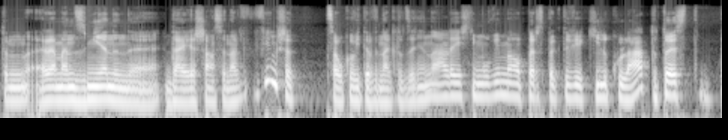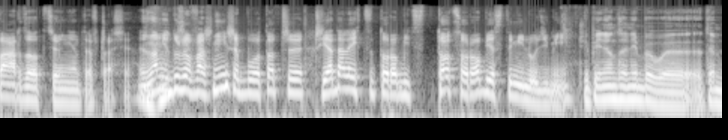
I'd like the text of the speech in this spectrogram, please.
ten element zmienny daje szansę na większe całkowite wynagrodzenie, no ale jeśli mówimy o perspektywie kilku lat, to to jest bardzo odciągnięte w czasie. Więc mhm. Dla mnie dużo ważniejsze było to, czy, czy ja dalej chcę to robić, to co robię z tymi ludźmi. Czyli pieniądze nie były tym,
